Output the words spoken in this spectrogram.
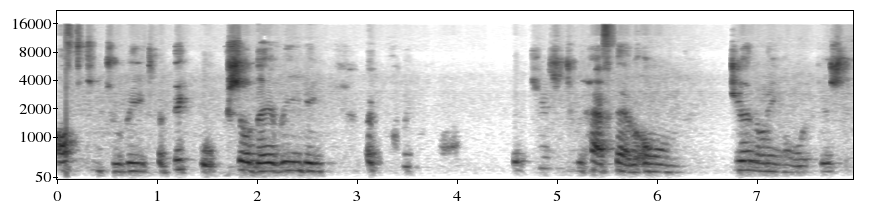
often to read a big book. So they're reading a quick one, but just to have their own journaling or just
